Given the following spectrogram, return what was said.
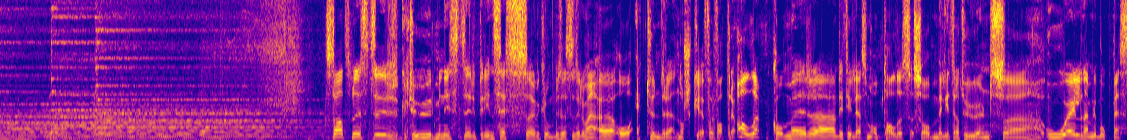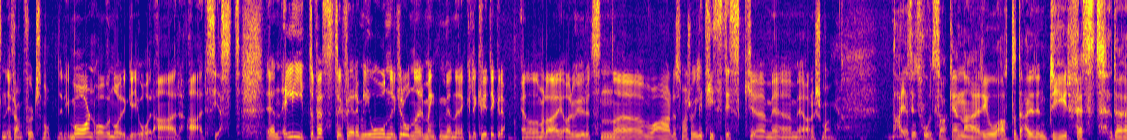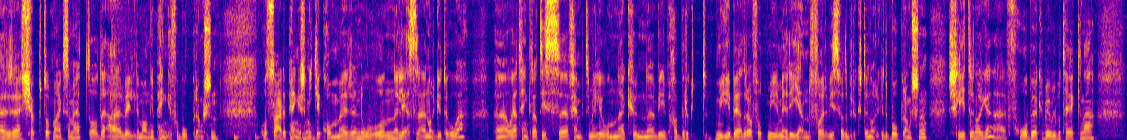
Statsminister, kulturminister, prinsesse, eller kronprinsesse til og med, eh, og 100 norske forfattere. Alle kommer eh, de til det som omtales som litteraturens eh, OL, nemlig Bokmessen i Frankfurt som åpner i morgen, og hvor Norge i år er æresgjest. En elitefest til flere millioner kroner, mener enkelte kritikere. En av dem er deg, Arve Juritzen. Hva er det som er så elitistisk med arrangementet? Nei, jeg synes Hovedsaken er jo at det er en dyr fest. Det er kjøpt oppmerksomhet, og det er veldig mange penger for bokbransjen. Og så er det penger som ikke kommer noen lesere her i Norge til gode. Eh, og jeg tenker at disse 50 millionene kunne vi ha brukt mye bedre og fått mye mer igjen for hvis vi hadde brukt det i Norge. Bokbransjen sliter i Norge. Det er få bøker på bibliotekene.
